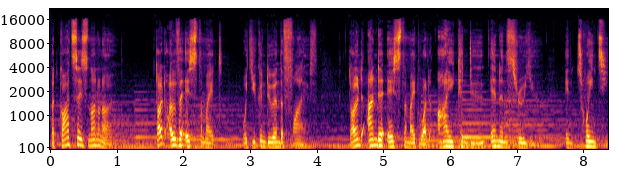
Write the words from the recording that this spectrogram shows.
But God says, no, no, no. Don't overestimate what you can do in the five. Don't underestimate what I can do in and through you in 20,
